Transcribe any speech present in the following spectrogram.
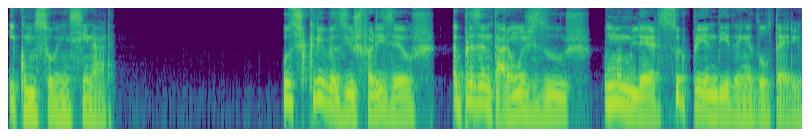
e começou a ensinar. Os escribas e os fariseus apresentaram a Jesus uma mulher surpreendida em adultério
